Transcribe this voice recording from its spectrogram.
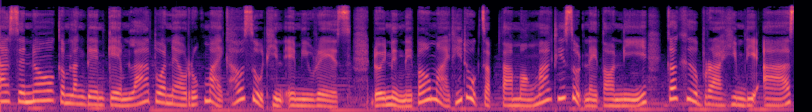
อาร์เซนอลกำลังเดินเกมล่าตัวแนวรุกใหม่เข้าสู่ถิ่นเอมิเรส โดยหนึ่งในเป้าหมายที่ถูกจับตามองมากที่สุดในตอนนี้ก็คือบราฮิมดิอาส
